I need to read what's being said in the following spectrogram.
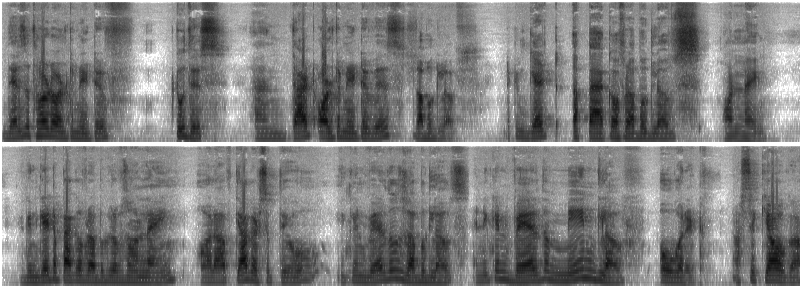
there is a third alternative to this, and that alternative is rubber gloves. You can get a pack of rubber gloves online. You can get a pack of rubber gloves online, और आप क्या कर सकते हो यू कैन वेयर दोज रबर ग्लव्स एंड यू कैन वेयर द मेन ग्लव ओवर इट उससे क्या होगा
